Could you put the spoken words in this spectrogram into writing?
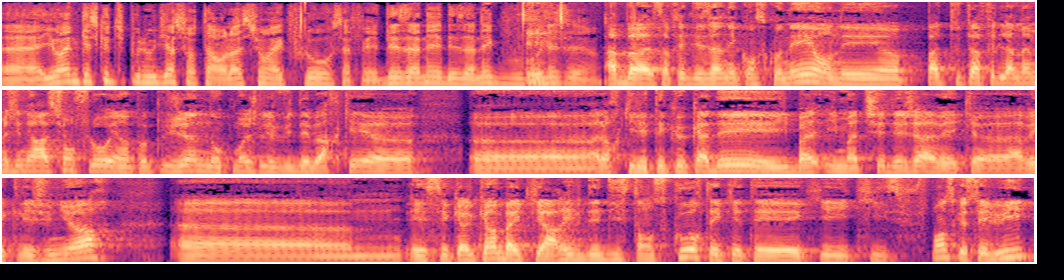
Euh, Johan, qu'est-ce que tu peux nous dire sur ta relation avec Flo? Ça fait des années et des années que vous vous connaissez. Hein. Ah bah, ça fait des années qu'on se connaît. On est euh, pas tout à fait de la même génération. Flo est un peu plus jeune, donc moi je l'ai vu débarquer. Euh, euh, alors qu'il était que cadet et il, il matchait déjà avec euh, avec les juniors. Euh, et c'est quelqu'un bah, qui arrive des distances courtes et qui était, qui, qui, je pense que c'est lui,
